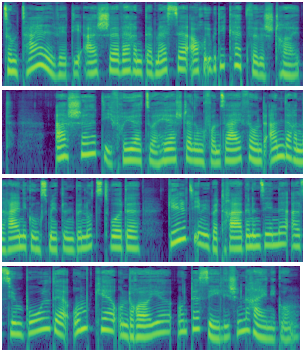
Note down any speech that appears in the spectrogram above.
zum Teil wird die Asche während der Messe auch über die Köpfe gestreut. Asche, die früher zur Herstellung von Seife und anderen Reinigungsmitteln benutzt wurde, gilt im übertragenen Sinne als Symbol der Umkehr und Reue und der seelischen Reinigung.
